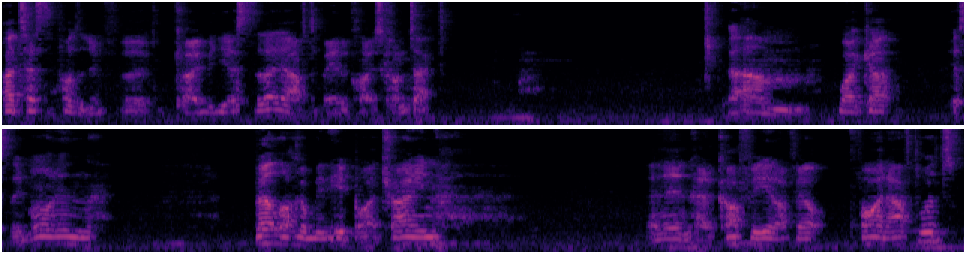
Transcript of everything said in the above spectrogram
I tested positive for COVID yesterday after being a close contact. Um, woke up yesterday morning, felt like I'd been hit by a train, and then had a coffee, and I felt fine afterwards.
